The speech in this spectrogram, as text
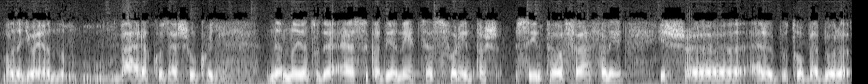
van egy olyan várakozásunk, hogy nem nagyon tud elszakadni a 400 forintos szintől felfelé, és előbb-utóbb ebből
